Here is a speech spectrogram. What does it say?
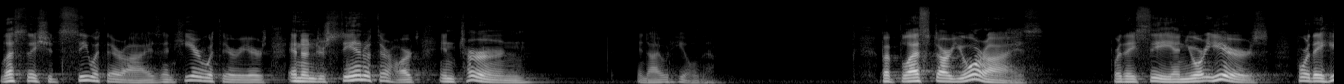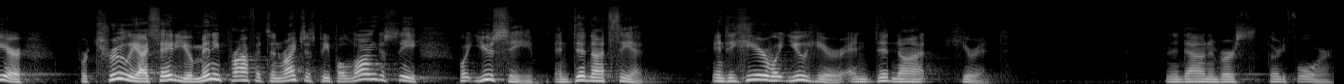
lest they should see with their eyes, and hear with their ears, and understand with their hearts, and turn, and I would heal them. But blessed are your eyes for they see, and your ears, for they hear. For truly I say to you, many prophets and righteous people long to see what you see and did not see it, and to hear what you hear and did not hear it. And then down in verse 34.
